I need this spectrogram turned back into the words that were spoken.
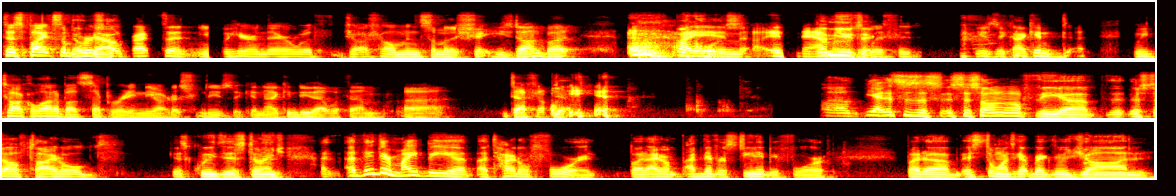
Despite some No personal doubt. gripes that you know here and there with Josh Homme, some of the shit he's done, but I am course. enamored music. with the music. I can. We talk a lot about separating the artist from the music, and I can do that with them. Uh, definitely. Uh, yeah, this is a, it's a song off the uh, the, the self-titled "This Queens of the Stone Age." I, I think there might be a, a title for it, but I don't. I've never seen it before. But uh, it's the one's got regular John.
